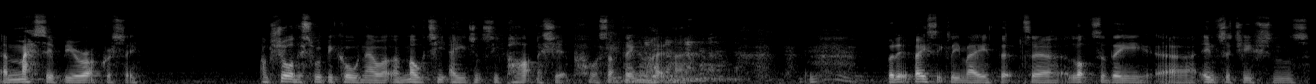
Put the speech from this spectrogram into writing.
a massive bureaucracy. I'm sure this would be called now a, a multi agency partnership or something like that. but it basically made that uh, lots of the uh, institutions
